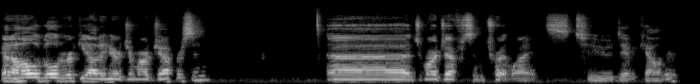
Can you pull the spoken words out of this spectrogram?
Got a Hall Gold rookie out of here, Jamar Jefferson. Uh, Jermar Jefferson, Detroit Lions to David Callender.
